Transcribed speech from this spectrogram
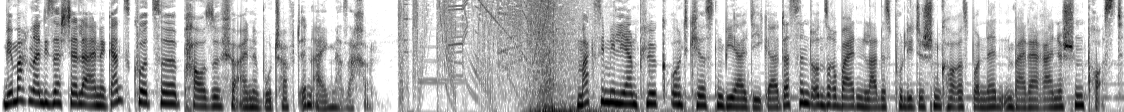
Wir machen an dieser Stelle eine ganz kurze Pause für eine Botschaft in eigener Sache. Maximilian Plück und Kirsten Bialdiger, das sind unsere beiden landespolitischen Korrespondenten bei der Rheinischen Post.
